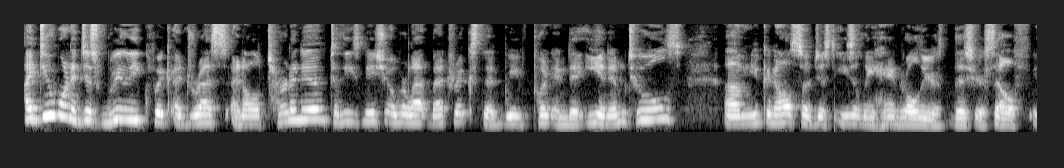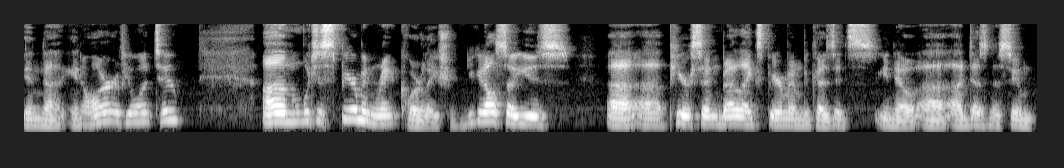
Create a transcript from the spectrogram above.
I do want to just really quick address an alternative to these niche overlap metrics that we've put into ENMTools. Um, you can also just easily hand roll your, this yourself in, uh, in R if you want to um, which is Spearman rank correlation. You could also use uh, uh, Pearson, but I like Spearman because it's you know uh, uh, doesn't assume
